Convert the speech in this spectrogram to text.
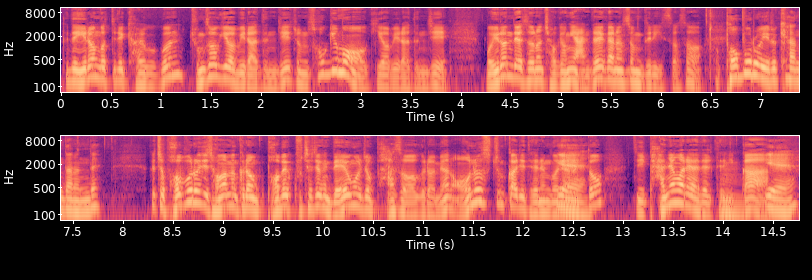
근데 이런 것들이 결국은 중소기업이라든지 좀 소규모 기업이라든지 뭐 이런 데서는 적용이 안 될 가능성들이 있어서 법으로 이렇게 한다는데 그렇죠. 법으로 이제 정하면 그런 법의 구체적인 내용을 좀 봐서 그러면 어느 수준까지 되는 거냐를 예. 또 반영을 해야 될 테니까 음. 예.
